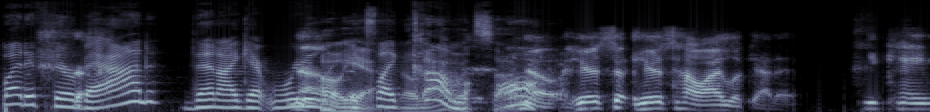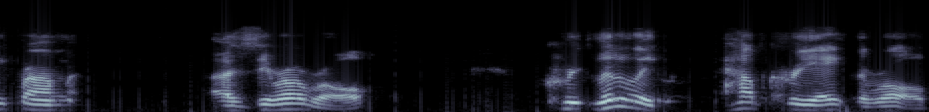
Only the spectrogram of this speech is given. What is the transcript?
But if they're bad, then I get really. Oh, yeah. It's like, No, come would suck. on. No, here's here's how I look at it. He came from a zero role, cre- literally helped create the role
